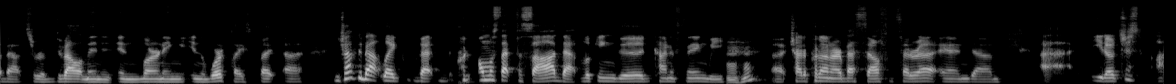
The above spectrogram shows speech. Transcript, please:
about sort of development and, and learning in the workplace. But uh, you talked about like that, put almost that facade, that looking good kind of thing. We mm-hmm. uh, try to put on our best self, etc. And um, uh, you know, it's just uh,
